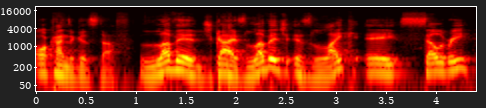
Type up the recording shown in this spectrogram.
all kinds of good stuff. Lovage, guys, lovage is like a celery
